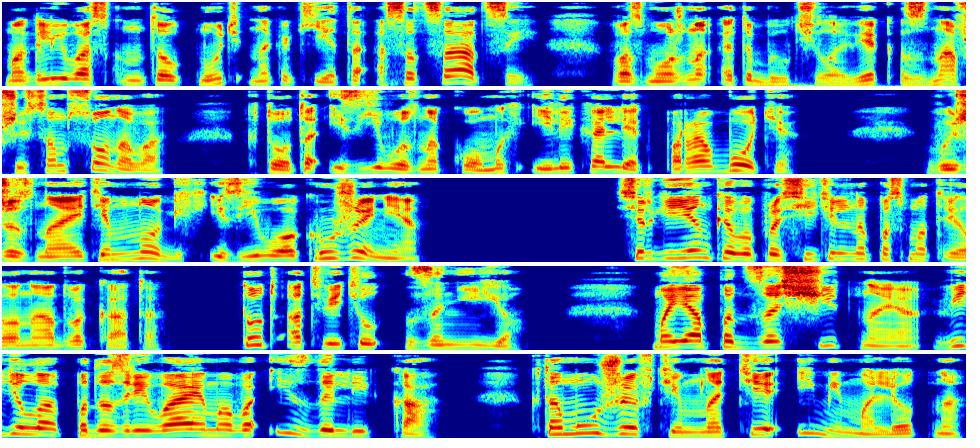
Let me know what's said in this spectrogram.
могли вас натолкнуть на какие-то ассоциации. Возможно, это был человек, знавший Самсонова, кто-то из его знакомых или коллег по работе. Вы же знаете многих из его окружения. Сергеенко вопросительно посмотрела на адвоката. Тот ответил за нее. Моя подзащитная видела подозреваемого издалека, к тому же в темноте и мимолетно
